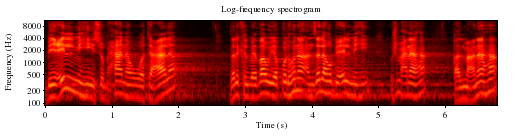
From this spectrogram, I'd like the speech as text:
بعلمه سبحانه وتعالى ذلك البيضاوي يقول هنا أنزله بعلمه. وش معناها؟ قال معناها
